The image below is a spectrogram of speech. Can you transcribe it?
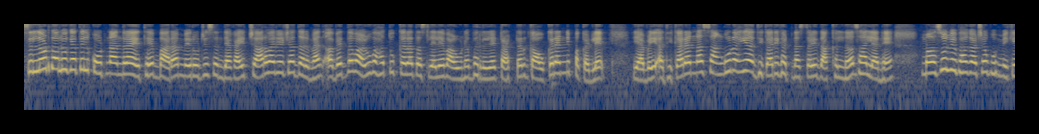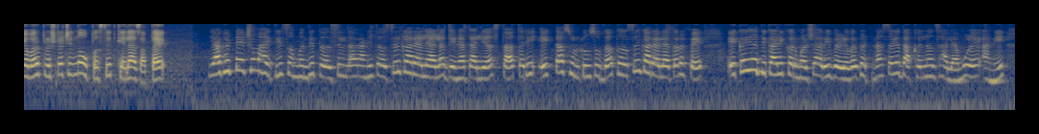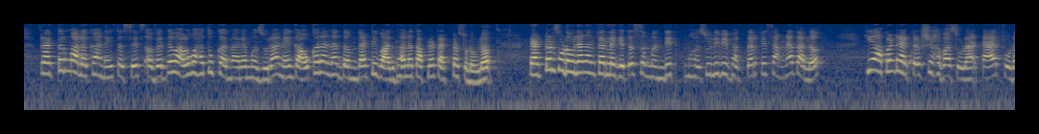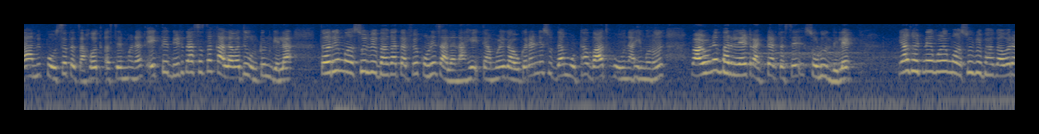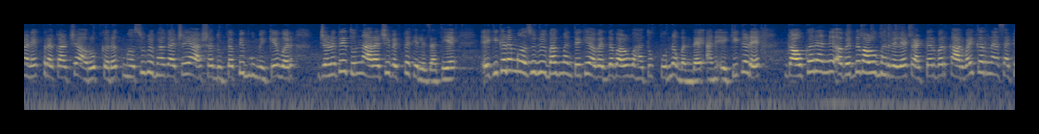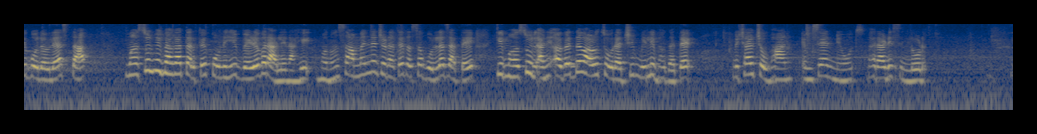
सिल्लोड तालुक्यातील कोटनांद्रा येथे बारा मे रोजी संध्याकाळी चार वाजेच्या दरम्यान अवैध वाळू वाहतूक करत असलेले वाळूने भरलेले ट्रॅक्टर गावकऱ्यांनी पकडले. यावेळी अधिकाऱ्यांना सांगूनही अधिकारी घटनास्थळी दाखल न झाल्याने महसूल विभागाच्या भूमिकेवर प्रश्नचिन्ह उपस्थित केला जात आहे. या घटनेची माहिती संबंधित तहसीलदार आणि तहसील कार्यालयाला देण्यात आली असता तरी एक तास उलटून सुद्धा तहसील कार्यालयातर्फे एकही अधिकारी कर्मचारी वेळेवर घटनास्थळी दाखल न झाल्यामुळे आणि ट्रॅक्टर मालकाने तसेच अवैध वाळू वाहतूक करणाऱ्या मजुराने गावकऱ्यांना दमदाटी वाद घालत आपलं ट्रॅक्टर सोडवलं. ट्रॅक्टर सोडवल्यानंतर लगेचच संबंधित महसुली विभागतर्फे सांगण्यात आलं की आपण ट्रॅक्टरशी हवा सोडा टायर फोडा आम्ही पोचतच आहोत असे म्हणत एक ते दीड तासाचा कालावधी उलटून गेला. तरी महसूल विभागातर्फे कोणीच आलं नाही. त्यामुळे गावकऱ्यांनी सुद्धा मोठा वाद होऊ नाही म्हणून वाळूने भरलेले ट्रॅक्टर तसे सोडून दिले. या घटनेमुळे महसूल विभागावर अनेक प्रकारचे आरोप करत महसूल विभागाच्या या अशा दुटप्पी भूमिकेवर जनतेतून नाराजी व्यक्त केली जाते एकीकडे महसूल विभाग म्हणते की अवैध वाळू वाहतूक पूर्ण बंद आहे आणि एकीकडे गावकऱ्यांनी अवैध वाळू भरलेल्या ट्रॅक्टरवर कारवाई करण्यासाठी बोलवले असता महसूल विभागातर्फे कोणीही वेळेवर आले नाही. म्हणून सामान्य जनतेत असं बोललं जाते की महसूल आणि अवैध वाळू चोराची मिली भगत आहे. Vishal Chauhan M C N news Bharadi Sillod.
